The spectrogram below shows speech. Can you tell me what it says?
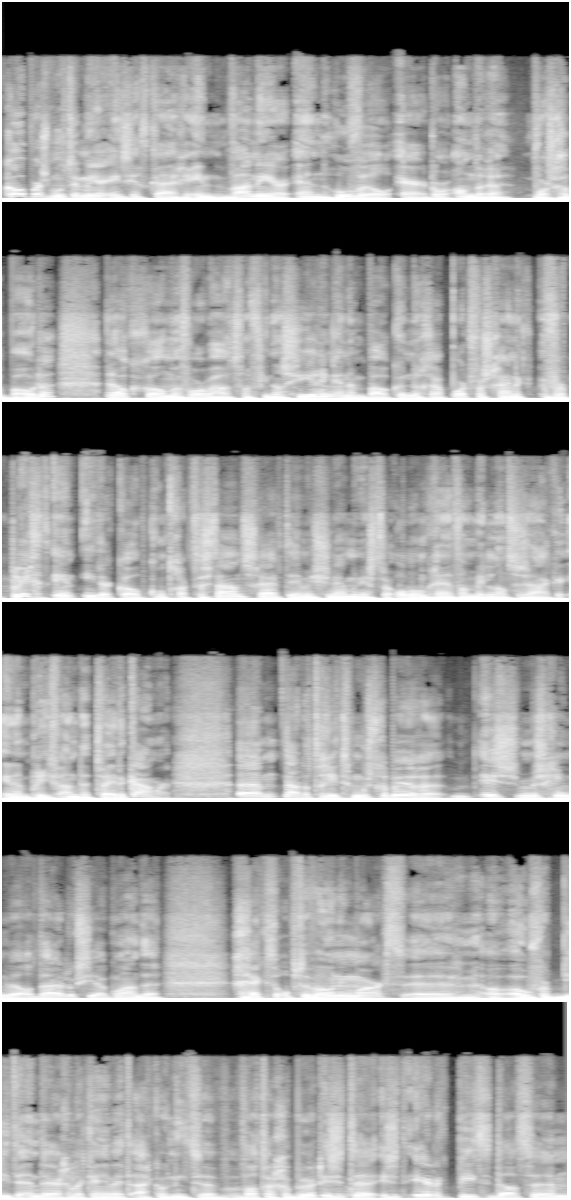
Kopers moeten meer inzicht krijgen in wanneer en hoeveel er door anderen wordt geboden. En ook komen voorbehoud van financiering en een bouwkundig rapport waarschijnlijk verplicht in ieder koopcontract te staan, schrijft demissionair minister Ollongren van Binnenlandse Zaken in een brief aan de Tweede Kamer. Um, nou, dat er iets moest gebeuren is misschien wel duidelijk. Zie je ook wel aan de gekte op de woningmarkt. Uh, overbieden en dergelijke. En je weet eigenlijk ook niet uh, wat er gebeurt. Is het, uh, is het eerlijk, Piet, dat, uh,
